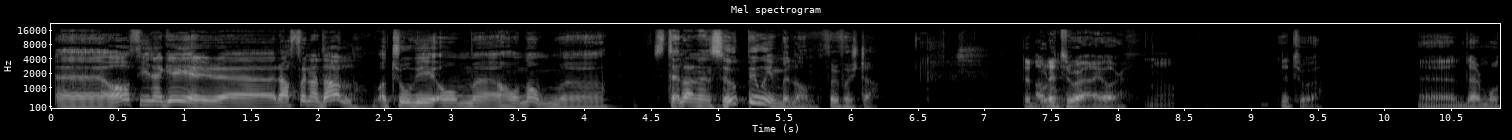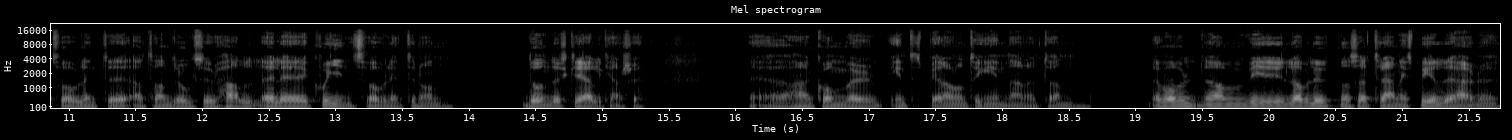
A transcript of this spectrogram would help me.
Eh, ja, fina grejer. Rafael Nadal, vad tror vi om honom? Ställer han ens upp i Wimbledon för det första? Det, ja, det tror jag han gör. Ja. Det tror jag. Däremot var väl inte att han drogs ur Hall, eller Queens var väl inte någon dunderskräll kanske. Eh, han kommer inte spela någonting innan utan det var väl, vi la väl ut några träningsbilder här nu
